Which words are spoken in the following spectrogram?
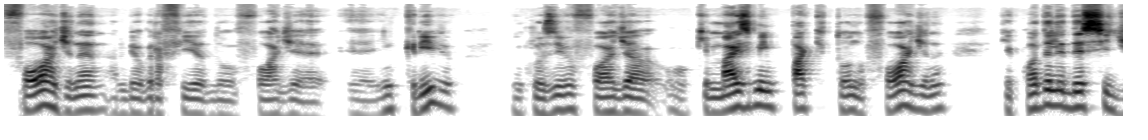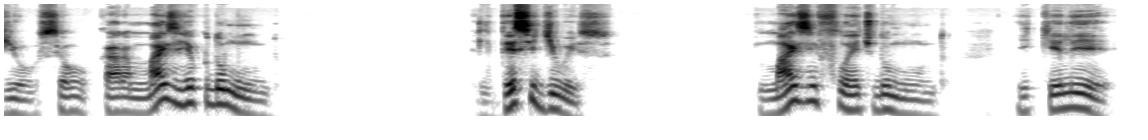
Ford, né? A biografia do Ford é, é incrível. Inclusive, o Ford, o que mais me impactou no Ford, né? Que quando ele decidiu ser o cara mais rico do mundo, ele decidiu isso, mais influente do mundo, e que ele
